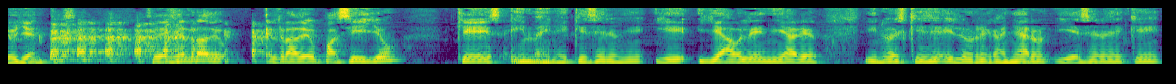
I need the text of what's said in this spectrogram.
oyentes. Se dice el radio, el radio pasillo, que es, imaginé que ese, y, y hablen y hablen, y no es que ese- y lo regañaron, y ese no sé qué,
